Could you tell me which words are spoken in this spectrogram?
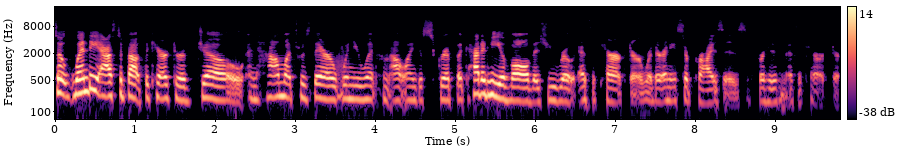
so Wendy asked about the character of Joe and how much was there when you went from outline to script? Like, how did he evolve as you wrote as a character? Were there any surprises for him as a character?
